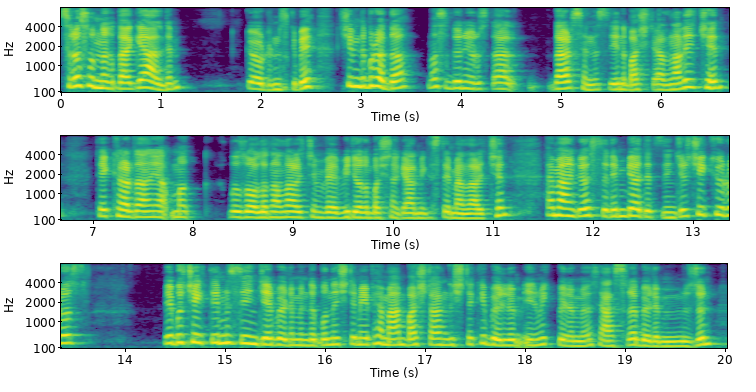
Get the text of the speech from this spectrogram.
Sıra sonuna kadar geldim. Gördüğünüz gibi. Şimdi burada nasıl dönüyoruz der, derseniz yeni başlayanlar için tekrardan yapmakta zorlananlar için ve videonun başına gelmek istemeyenler için hemen göstereyim. Bir adet zincir çekiyoruz. Ve bu çektiğimiz zincir bölümünde bunu işlemeyip hemen başlangıçtaki bölüm, ilmek bölümü yani sıra bölümümüzün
